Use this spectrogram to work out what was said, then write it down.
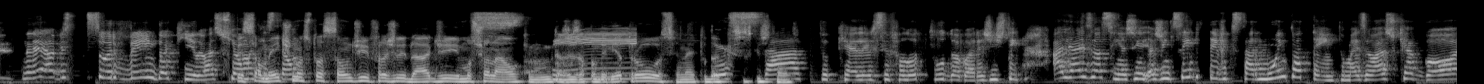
né, absorvendo aquilo. Eu acho que Especialmente é uma, questão... uma situação de fragilidade emocional, que muitas Sim. vezes a pandemia trouxe, né? Tudo essas questões. Exato, Keller, você falou tudo agora. A gente tem. Aliás, assim, a gente, a gente sempre teve que estar muito atento, mas eu acho que agora,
